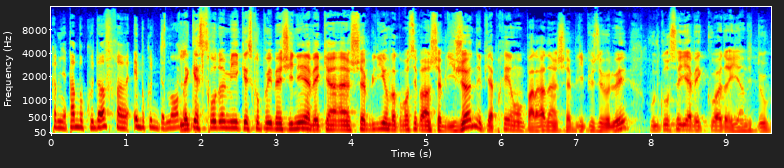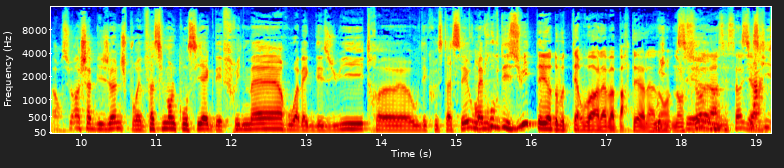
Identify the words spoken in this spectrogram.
Comme il n'y a pas beaucoup d'offres euh, et beaucoup de demandes. La gastronomie, qu'est-ce qu'on peut imaginer avec un, un, Chablis? On va commencer par un Chablis jeune et puis après on parlera d'un Chablis plus évolué. Vous le conseillez avec quoi, Adrien? Dites-nous sur un chablis jeune, je pourrais facilement le conseiller avec des fruits de mer ou avec des huîtres euh, ou des crustacés. Ou On même... trouve des huîtres d'ailleurs dans votre terroir là-bas par terre, là, oui, dans, dans le sol, hein, c'est ça? C'est ce, qui,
